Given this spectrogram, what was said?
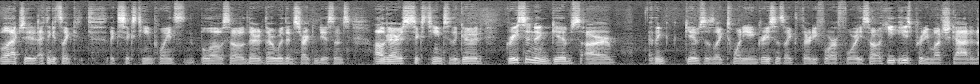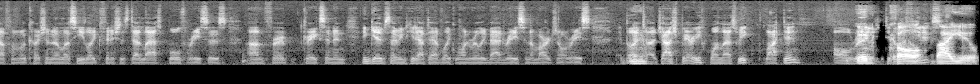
well, actually, I think it's like like 16 points below, so they're they're within striking distance. Allgaier is 16 to the good. Gragson and Gibbs are, I think Gibbs is like 20 and Gragson's like 34 or 40. So he, he's pretty much got enough of a cushion unless he like finishes dead last both races um, for Gragson and, and Gibbs. I mean, he'd have to have like one really bad race and a marginal race. But mm-hmm. uh, Josh Berry won last week, locked in, all. Good call by you.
